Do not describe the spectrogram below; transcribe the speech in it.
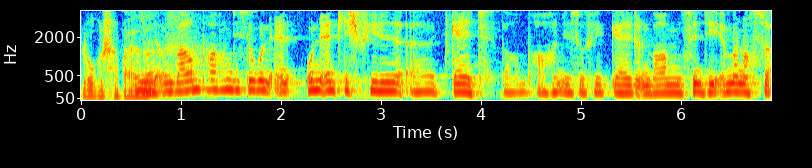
logischerweise. Und warum brauchen die so unendlich viel äh, Geld? Warum brauchen die so viel Geld und warum sind die immer noch so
